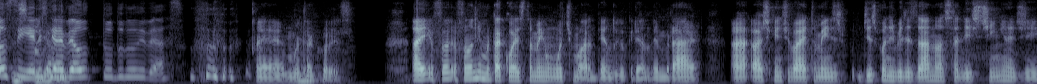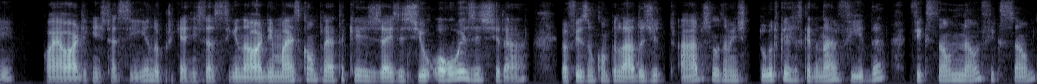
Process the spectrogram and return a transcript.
seu estilo." então, sim, ele escreveu tudo no universo. É, muita coisa. Aí, fa- falando em muita coisa, também um último adendo que eu queria lembrar. a- acho que a gente vai também dis- disponibilizar nossa listinha de qual é a ordem que a gente está seguindo, porque a gente está seguindo a ordem mais completa que já existiu ou existirá. Eu fiz um compilado de absolutamente tudo que a gente escreveu na vida, ficção, não ficção,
